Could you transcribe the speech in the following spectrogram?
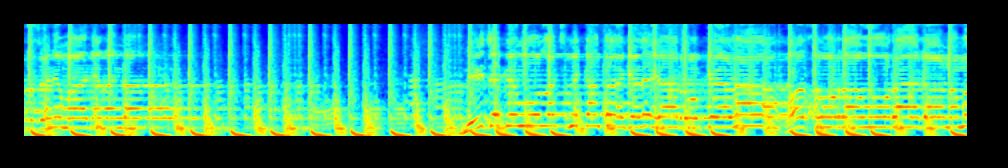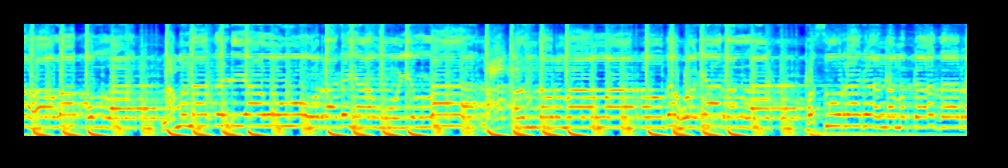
ಗರ್ಜನೆ ಮಾಡಿದಂಗ. ಬಿಜೆಪಿ ಲಕ್ಷ್ಮೀಕಾಂತ ಗೆಳೆಯರು ಕೇಳ ಹೊಸೂರ ಊರಾಗ ನಮ್ಮ ಹಾವ ಪುಲ್ಲ. ನಮನ ತಡಿಯಾವ ಊರಾಗ ಯಾವ ಇಲ್ಲ. ನಾ ಅಂದವ್ರ ಮಾವ ಅಂದ ಹೋಗ್ಯಾರಲ್ಲ. ಹೊಸೂರಾಗ ನಮ ಕಾದರ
